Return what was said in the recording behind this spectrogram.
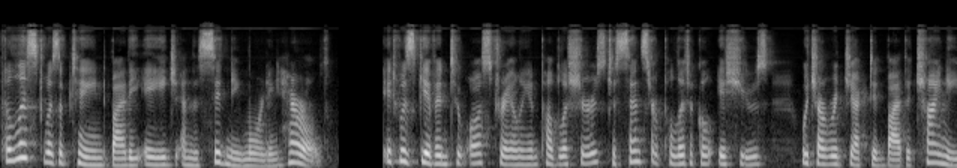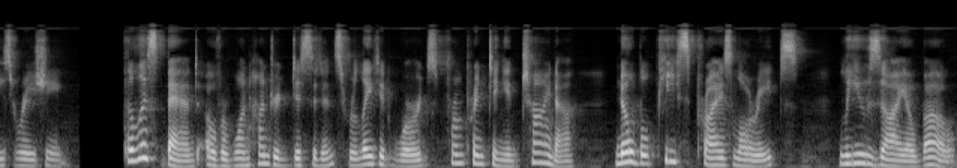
The list was obtained by The Age and the Sydney Morning Herald. It was given to Australian publishers to censor political issues which are rejected by the Chinese regime. The list banned over 100 dissidents-related words from printing in China, Nobel Peace Prize laureates, Liu Xiaobo,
